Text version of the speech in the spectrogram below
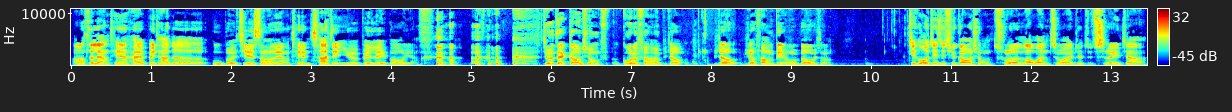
然后这两天还被他的 Uber 接送了两天，差点以为被累包养。就在高雄过了反而比较比较比较方便，我不知道为什么。结果我这次去高雄，除了老万之外，就只吃了一家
